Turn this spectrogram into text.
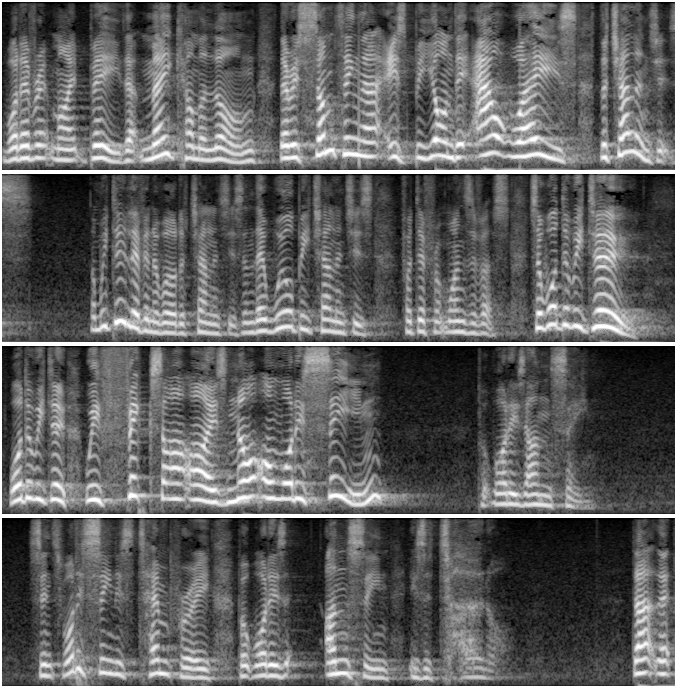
whatever it might be, that may come along, there is something that is beyond, it outweighs the challenges. And we do live in a world of challenges, and there will be challenges for different ones of us. So, what do we do? What do we do? We fix our eyes not on what is seen, but what is unseen. Since what is seen is temporary, but what is unseen is eternal. That, that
